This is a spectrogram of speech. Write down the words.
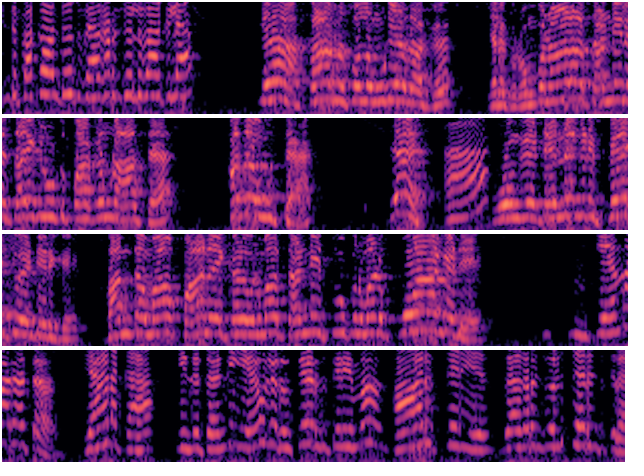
இந்த பக்கம் வந்ததுக்கு வேகரம் சொல்லு பாக்கல ஏன் காரணம் சொல்ல முடியாதாக்கு? எனக்கு ரொம்ப நாளா தண்ணியில சைக்கிள் விட்டு பார்க்கணும்னு ஆசை. அதான் விட்டேன்? உங்ககிட்ட என்னங்கடி பேச்சு வேண்டி இருக்கு வந்தமா பானை கழுவணுமா தண்ணி தூக்கணுமான்னு போறாங்கடி ஏமாறாட்டா ஏனக்கா இந்த தண்ணி எவ்வளவு ருசியா இருக்கு தெரியுமா? ஆருக்கு தெரியும் வேகரம் சொல்லி தெரிஞ்சுக்கிற.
